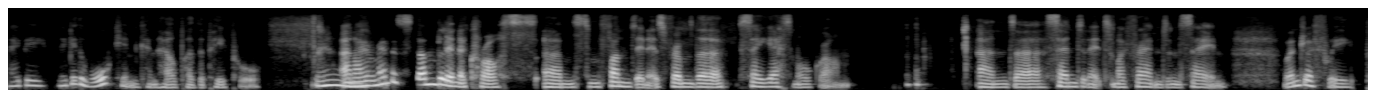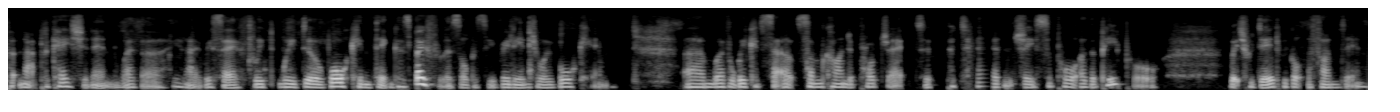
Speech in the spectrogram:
maybe maybe the walking can help other people and I Mm. remember stumbling across um, some funding. It's from the Say Yes More grant, and uh, sending it to my friend and saying, "I wonder if we put an application in, whether you know, we say if we we do a walking thing, because both of us obviously really enjoy walking, um, whether we could set up some kind of project to potentially support other people." Which we did. We got the funding.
